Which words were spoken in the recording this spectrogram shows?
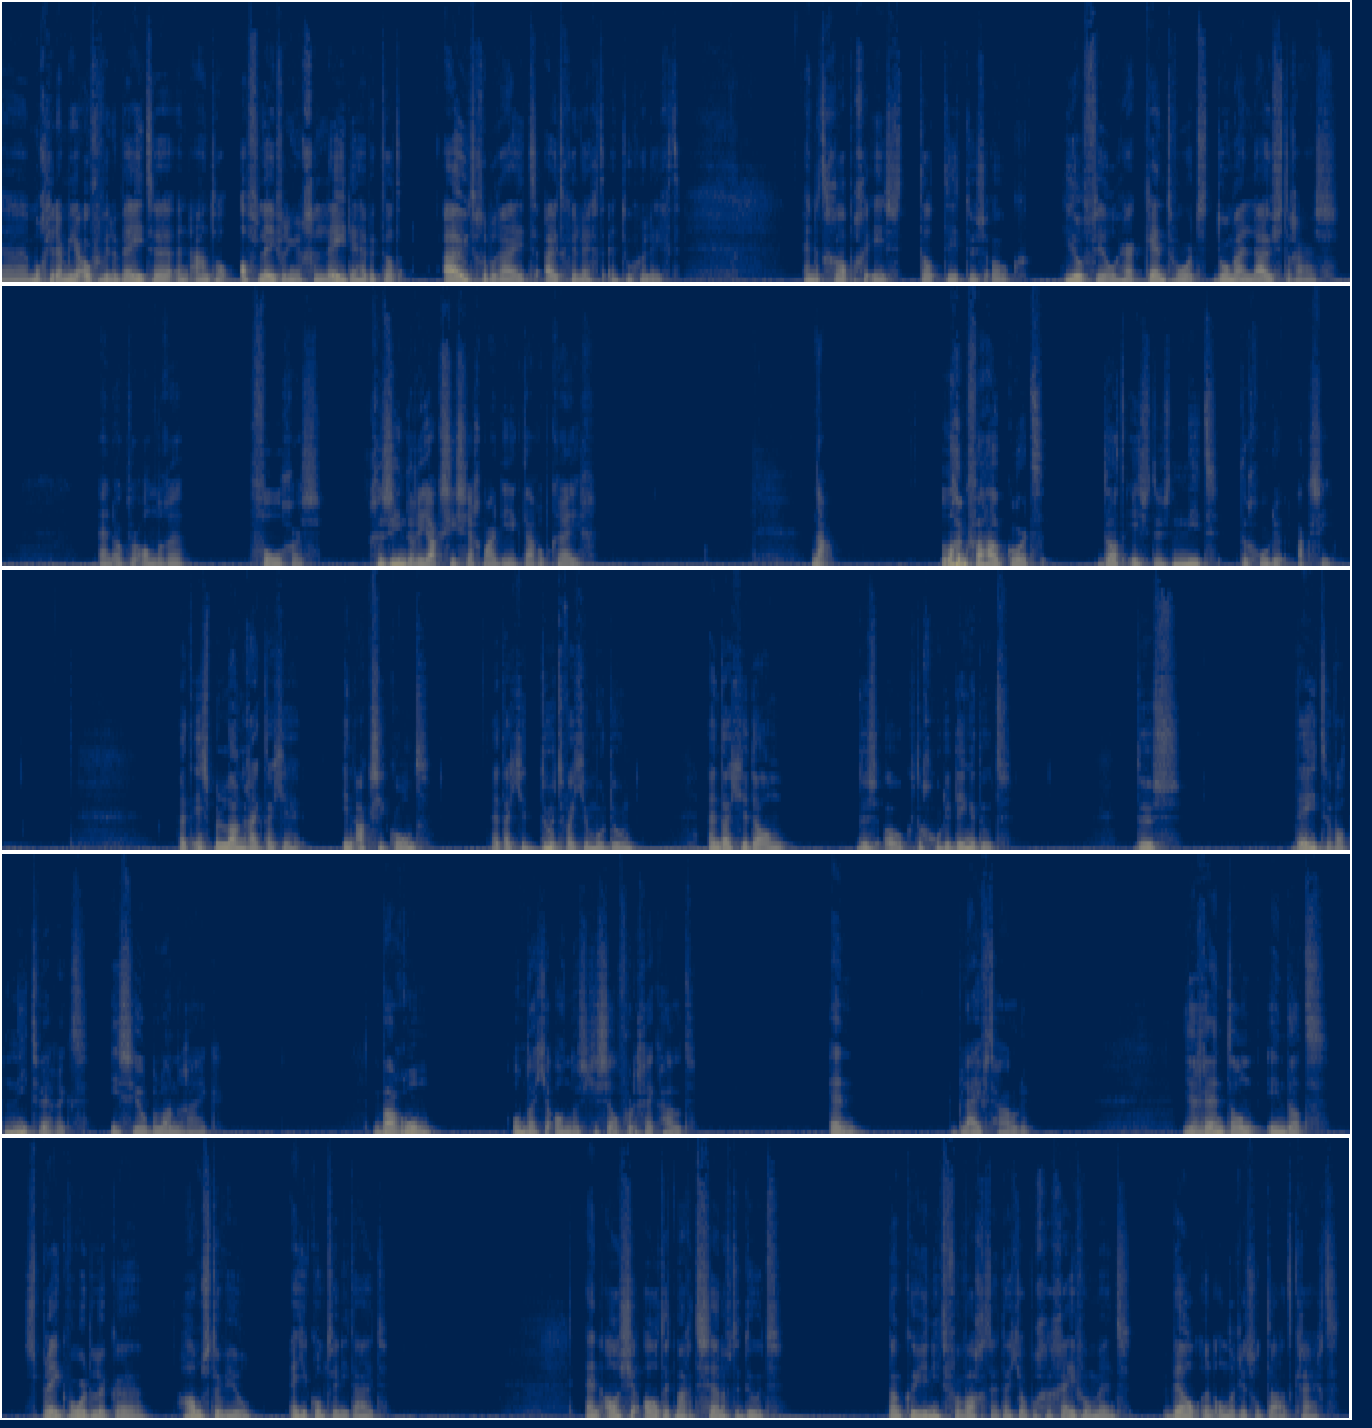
Uh, mocht je daar meer over willen weten, een aantal afleveringen geleden heb ik dat uitgebreid uitgelegd en toegelicht. En het grappige is dat dit dus ook heel veel herkend wordt door mijn luisteraars. En ook door andere volgers. Gezien de reacties, zeg maar, die ik daarop kreeg. Nou, lang verhaal kort, dat is dus niet de goede actie. Het is belangrijk dat je in actie komt, hè, dat je doet wat je moet doen en dat je dan dus ook de goede dingen doet. Dus weten wat niet werkt is heel belangrijk. Waarom? Omdat je anders jezelf voor de gek houdt. En blijft houden. Je rent dan in dat spreekwoordelijke hamsterwiel en je komt er niet uit. En als je altijd maar hetzelfde doet, dan kun je niet verwachten dat je op een gegeven moment wel een ander resultaat krijgt.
